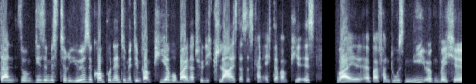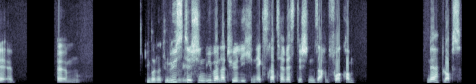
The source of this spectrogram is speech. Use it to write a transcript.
dann so diese mysteriöse Komponente mit dem Vampir, wobei natürlich klar ist, dass es kein echter Vampir ist, weil äh, bei Van Dusen nie irgendwelche äh, ähm, Übernatürlich. mystischen, übernatürlichen, extraterrestrischen Sachen vorkommen. Ne, Blobs.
